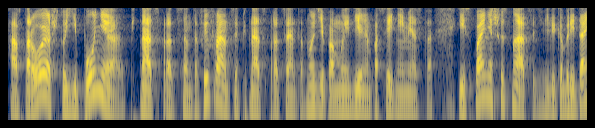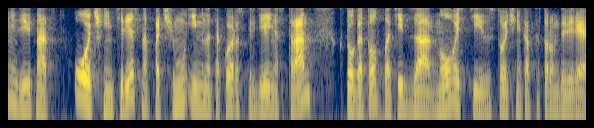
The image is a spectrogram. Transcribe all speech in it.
А второе, что Япония 15% и Франция 15%, ну, типа мы делим последнее место. Испания 16%, Великобритания 19%. Очень интересно, почему именно такое распределение стран, кто готов платить за новости из источников, которым доверяют.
